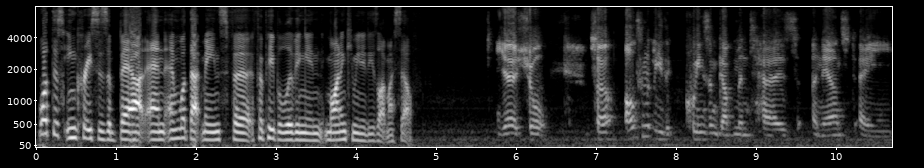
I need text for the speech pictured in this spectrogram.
what this increase is about and, and what that means for, for people living in mining communities like myself? Yeah, sure. So ultimately the Queensland government has announced a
